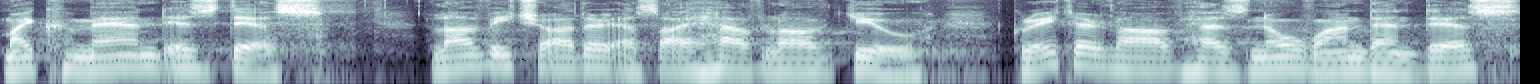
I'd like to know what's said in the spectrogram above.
My command is this love each other as I have loved you. Greater love has no one than this,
